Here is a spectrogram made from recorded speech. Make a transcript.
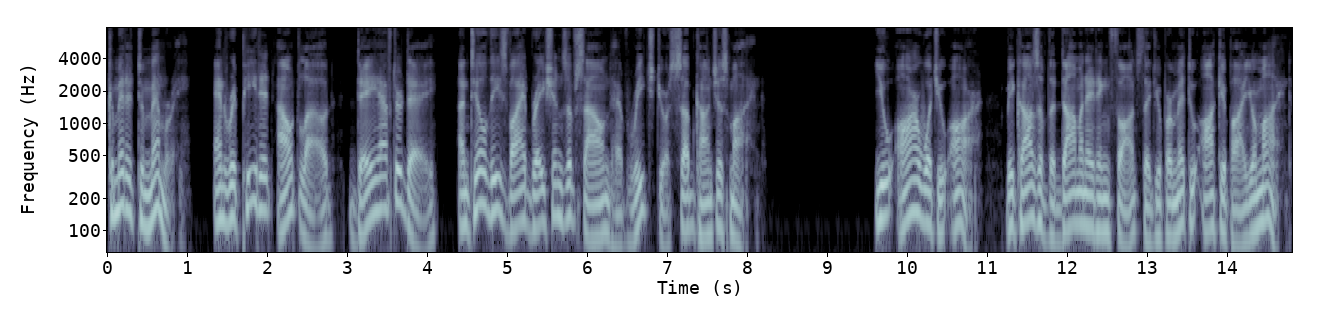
Commit it to memory and repeat it out loud day after day until these vibrations of sound have reached your subconscious mind. You are what you are because of the dominating thoughts that you permit to occupy your mind.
